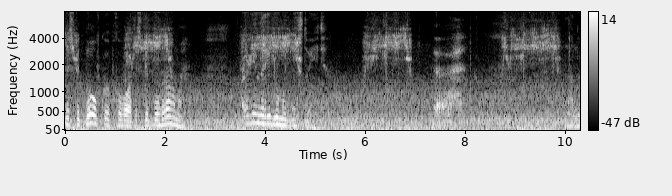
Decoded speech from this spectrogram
десь під бровкою обховатись, під буграми. А він на рівному дні стоїть. На, ну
